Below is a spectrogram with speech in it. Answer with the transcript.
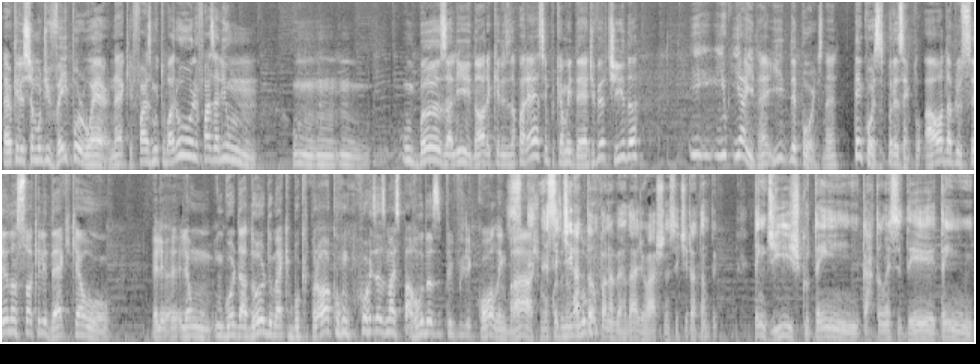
é o que eles chamam de vaporware, né? Que faz muito barulho, faz ali um, um, um um buzz ali na hora que eles aparecem, porque é uma ideia divertida. E, e, e, aí, né? E depois, né? Tem coisas, por exemplo, a OWC lançou aquele deck que é o. Ele, ele é um engordador do MacBook Pro com coisas mais parrudas, ele cola embaixo. Você tira a tampa, na verdade, eu acho, né? Você tira a tampa. Tem disco, tem cartão SD, tem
